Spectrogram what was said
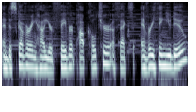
and discovering how your favorite pop culture affects everything you do?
